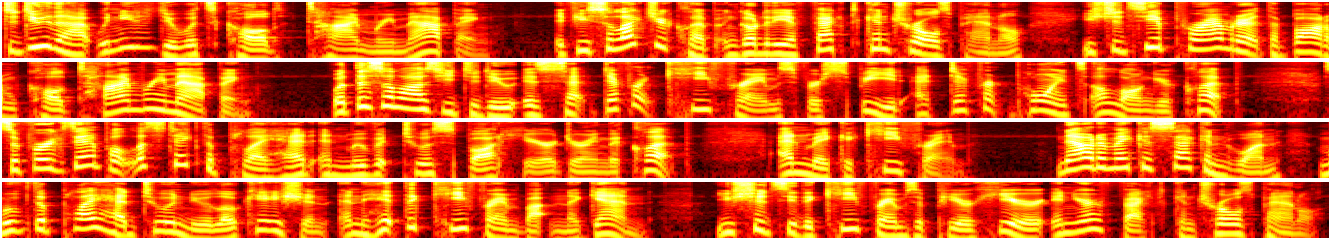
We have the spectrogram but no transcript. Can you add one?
To do that, we need to do what's called time remapping. If you select your clip and go to the Effect Controls panel, you should see a parameter at the bottom called Time Remapping. What this allows you to do is set different keyframes for speed at different points along your clip. So for example, let's take the playhead and move it to a spot here during the clip, and make a keyframe. Now to make a second one, move the playhead to a new location and hit the keyframe button again. You should see the keyframes appear here in your Effect Controls panel,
